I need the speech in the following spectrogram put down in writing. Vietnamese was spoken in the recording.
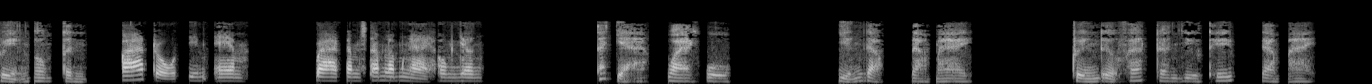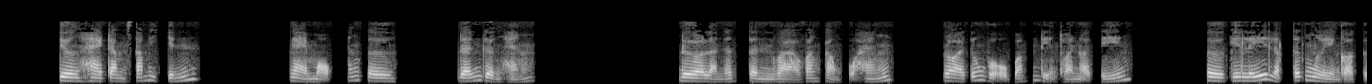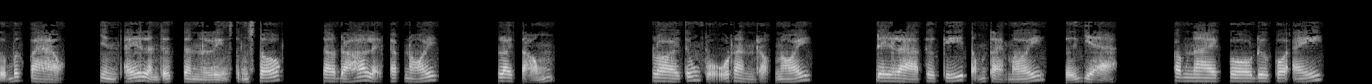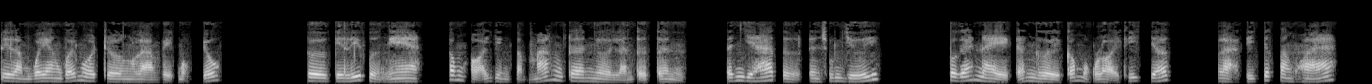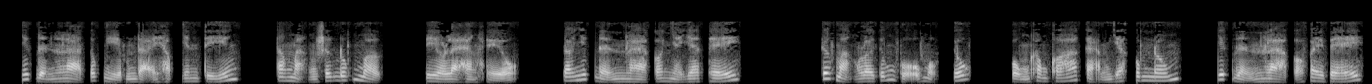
Truyện ngôn tình, khóa trụ tim em, 385 ngày hôn nhân. Tác giả Hoài Vũ Diễn đọc Đào Mai. Truyện được phát trên Youtube Đào Mai. Chương 269 Ngày 1 tháng 4 Đến gần hắn. Đưa là đến tình vào văn phòng của hắn loài tướng vụ bấm điện thoại nổi tiếng. Thư ký lý lập tức liền gọi cửa bước vào nhìn thấy lệnh tử tình liền sửng sốt, sau đó lại phép nói, lôi tổng. Lôi tướng vũ rành rọt nói, đây là thư ký tổng tài mới, tử dạ. Hôm nay cô đưa cô ấy đi làm quen với môi trường làm việc một chút. Thư ký lý vừa nghe, không khỏi dừng tầm mắt trên người lệnh tử tình, đánh giá từ trên xuống dưới. Cô gái này cả người có một loại khí chất, là khí chất văn hóa, nhất định là tốt nghiệp đại học danh tiếng, ăn mặn rất đúng mực, đều là hàng hiệu, đó nhất định là con nhà gia thế. Trước mặt lôi tuấn vũ một chút, cũng không có cảm giác cúng núm, nhất định là có vay vế.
